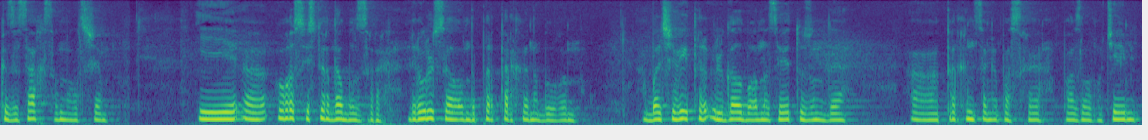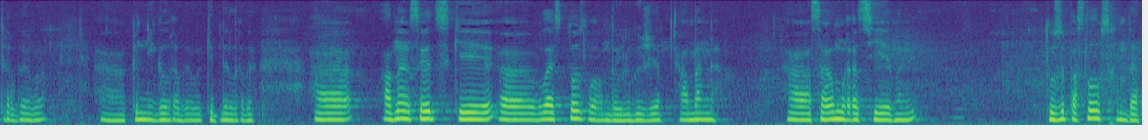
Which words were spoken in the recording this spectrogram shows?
казасах саналшы. И орыс историяда болзыр. Революция алында пір тарханы болған. Большевиктер үлгал бағына совет үзінде тархын саңа пасха пазыл учебниктарда ба, книгаларда ба, кенделерде. Аны советский власть тозлығында үлгіже. Аның сағым Россияның тузы пословсында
